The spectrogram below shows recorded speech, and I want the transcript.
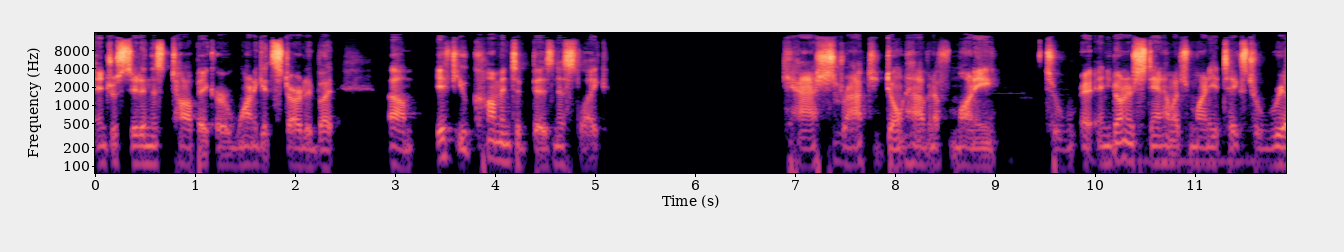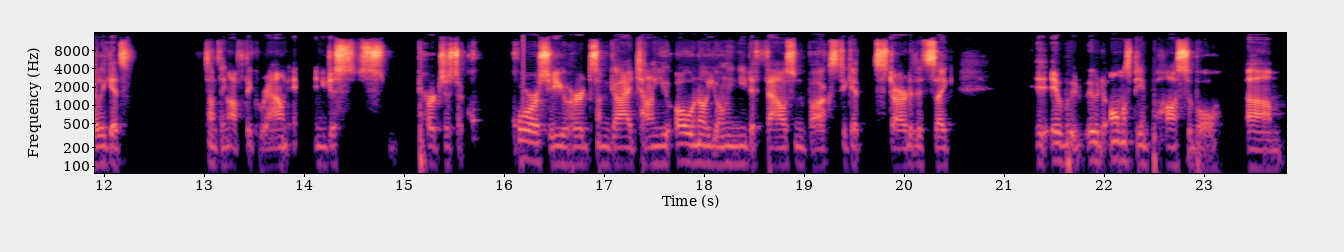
interested in this topic or want to get started. But um, if you come into business like cash strapped, you don't have enough money to, and you don't understand how much money it takes to really get something off the ground, and you just purchased a course or you heard some guy telling you, oh no, you only need a thousand bucks to get started. It's like it, it, would it would almost be impossible um,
